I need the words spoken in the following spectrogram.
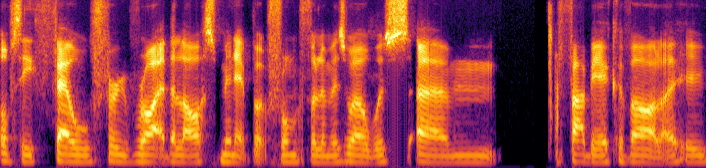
obviously fell through right at the last minute, but from Fulham as well was um, Fabio Carvalho, who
